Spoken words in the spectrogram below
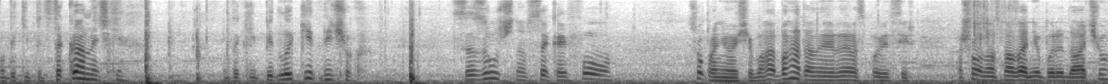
Отакі підстаканнички, отакий підлокітничок. Все зручно, все кайфово. Що про нього ще багато, багато не, розповісиш. А що у нас на задню передачу?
